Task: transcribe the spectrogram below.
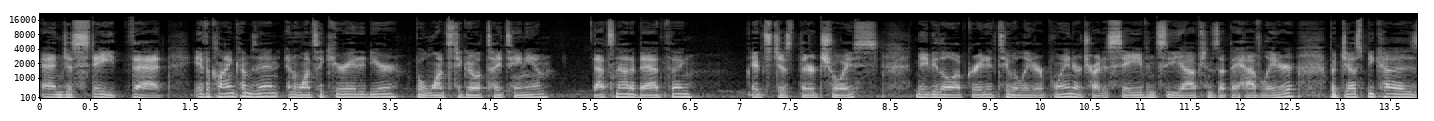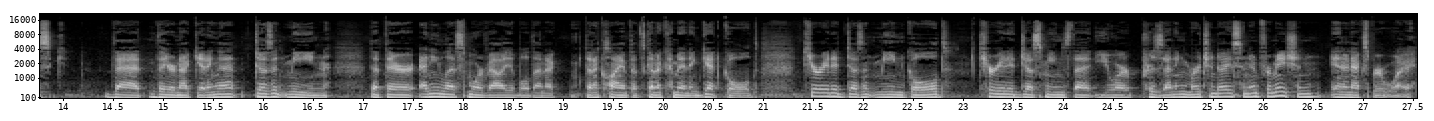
and just state that if a client comes in and wants a curated ear but wants to go with titanium, that's not a bad thing. It's just their choice. Maybe they'll upgrade it to a later point or try to save and see the options that they have later. But just because that they are not getting that doesn't mean that they're any less more valuable than a than a client that's going to come in and get gold. Curated doesn't mean gold curated just means that you are presenting merchandise and information in an expert way.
